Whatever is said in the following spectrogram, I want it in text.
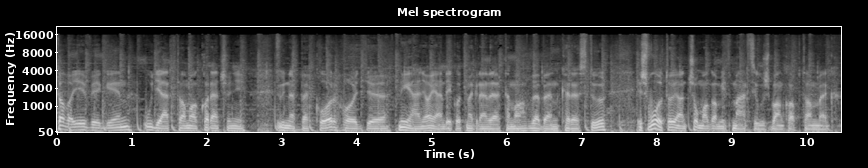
Tavaly évvégén úgy jártam a karácsonyi ünnepekkor, hogy néhány ajándékot megrendeltem a weben keresztül, és volt olyan csomag, amit márciusban kaptam meg.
